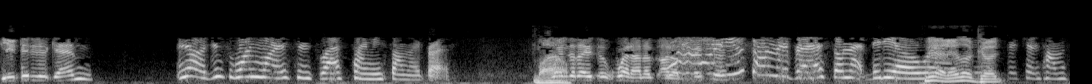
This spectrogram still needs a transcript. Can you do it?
You did it again? No, just one more since last time you saw my breast. Wow. When did I? What on a, on a Well, picture? you saw my breasts on that video. Yeah, they look good. For Trent Thompson.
